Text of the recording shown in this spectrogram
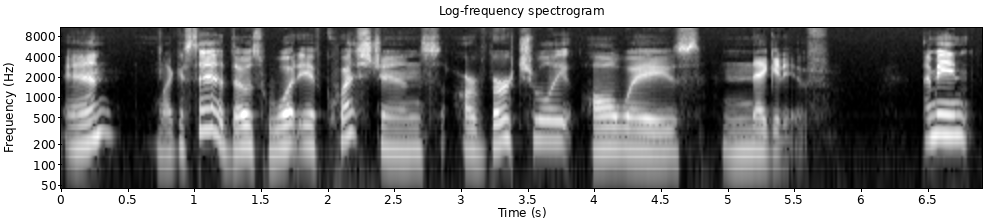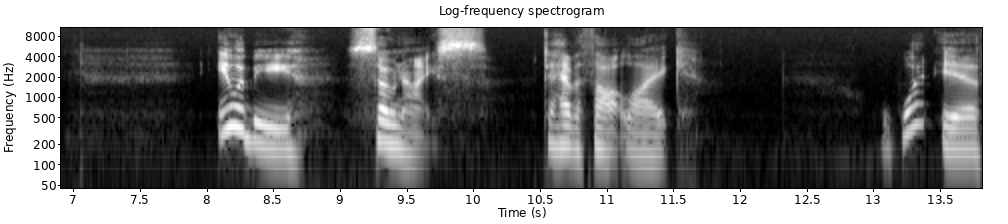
And like I said, those what if questions are virtually always negative. I mean, it would be so nice to have a thought like, what if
